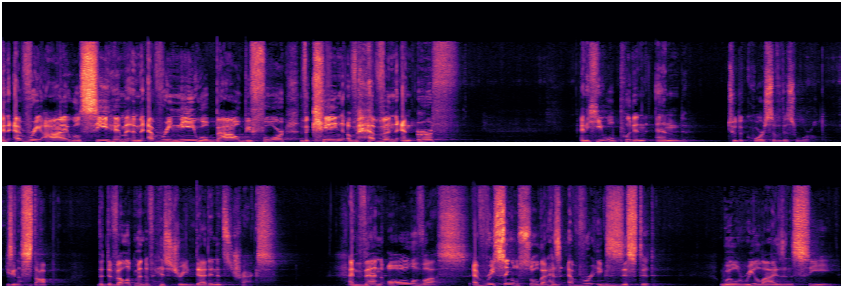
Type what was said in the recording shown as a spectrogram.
And every eye will see him, and every knee will bow before the King of heaven and earth and he will put an end to the course of this world. He's going to stop the development of history dead in its tracks. And then all of us, every single soul that has ever existed, will realize and see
